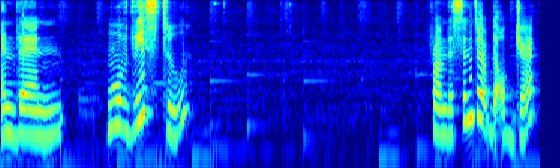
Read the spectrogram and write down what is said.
And then move these two from the center of the object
